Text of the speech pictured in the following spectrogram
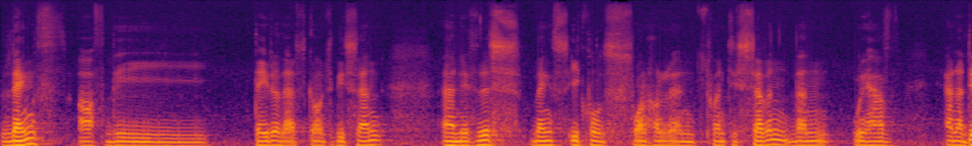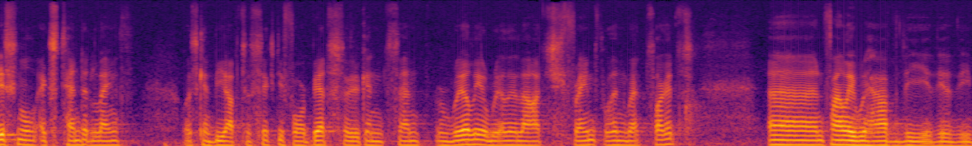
length of the data that's going to be sent. And if this length equals 127, then we have an additional extended length, which can be up to 64 bits, so you can send really, really large frames within WebSockets. And finally, we have the, the, the,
